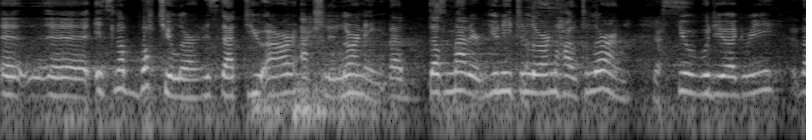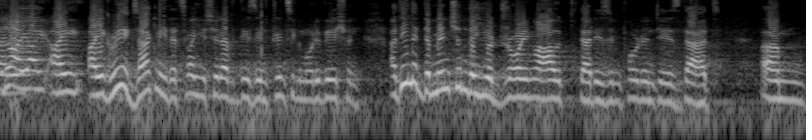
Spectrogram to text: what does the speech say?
Uh, uh, it's not what you learn; it's that you are actually learning. That doesn't matter. You need to learn how to learn. Yes. You would you agree? That No, I, I, I, I agree exactly. That's why you should have this intrinsic motivation. I think the dimension that you're drawing out that is important is that um,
